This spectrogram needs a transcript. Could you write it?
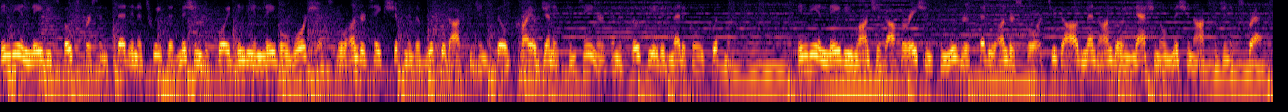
Indian Navy spokesperson said in a tweet that mission-deployed Indian naval warships will undertake shipment of liquid oxygen-filled cryogenic containers and associated medical equipment. Indian Navy launches Operation Samudra Setu underscore 2 to augment ongoing national mission Oxygen Express.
